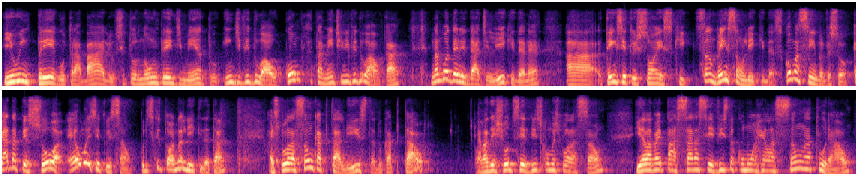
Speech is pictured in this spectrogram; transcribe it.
E o emprego, o trabalho, se tornou um empreendimento individual, completamente individual, tá? Na modernidade líquida, né, tem instituições que também são líquidas. Como assim, professor? Cada pessoa é uma instituição, por isso que torna líquida, tá? A exploração capitalista do capital ela deixou de ser vista como exploração e ela vai passar a ser vista como uma relação natural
